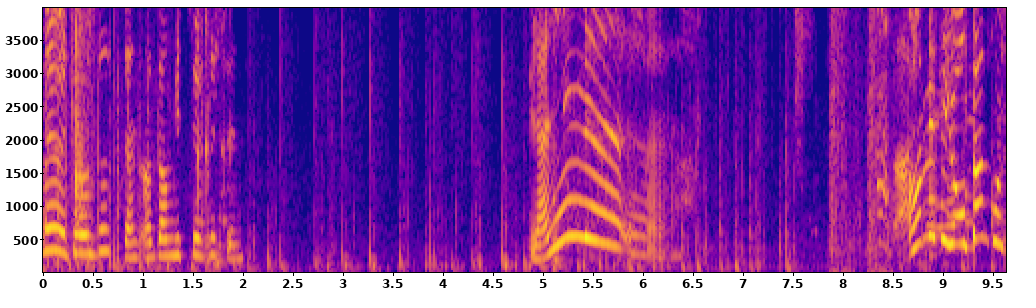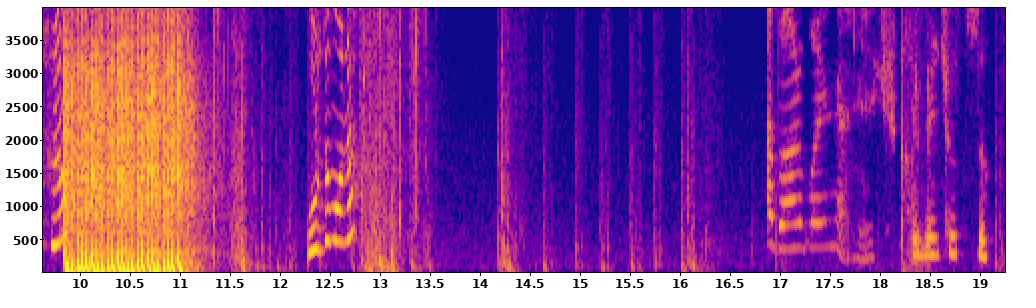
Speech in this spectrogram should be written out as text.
Mehmet öldün sen. Adam bitirdi seni. Lan? Ahmet'e yoldan koşuyor. Vurdum onu. Abi arabayı nerede? Evin çatısı. Orada.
